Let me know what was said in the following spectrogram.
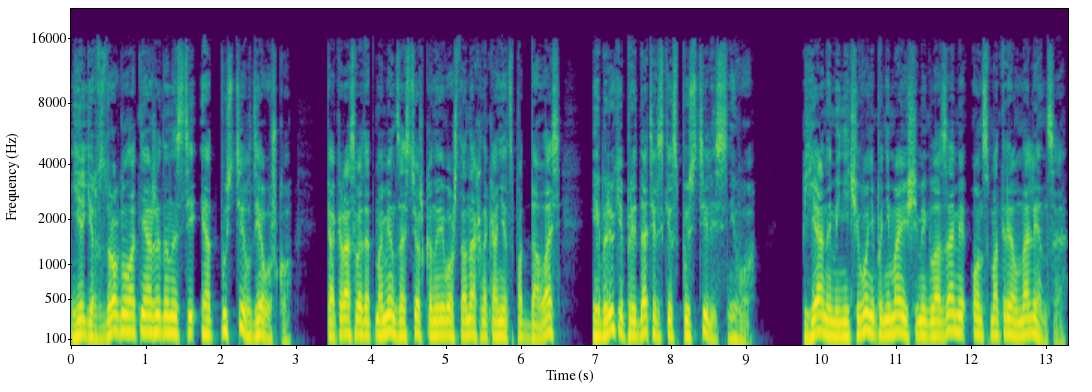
Егер вздрогнул от неожиданности и отпустил девушку. Как раз в этот момент застежка на его штанах наконец поддалась, и брюки предательски спустились с него. Пьяными, ничего не понимающими глазами он смотрел на Ленца.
